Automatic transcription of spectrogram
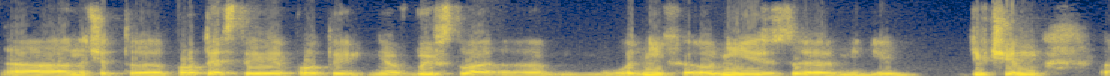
значить, е, протести проти вбивства е, одніх однієї з е, дівчин е,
